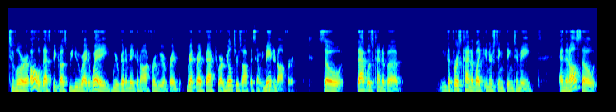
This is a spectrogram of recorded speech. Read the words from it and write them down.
to Laura, oh, that's because we knew right away we were going to make an offer. We went right, right, right back to our realtor's office and we made an offer. So that was kind of a the first kind of like interesting thing to me. And then also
